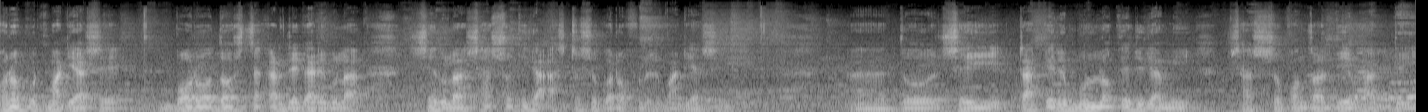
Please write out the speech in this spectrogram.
ঘনফুট মাটি আসে। বড় দশ চাকার যে গাড়িগুলা, সেগুলো সাতশো থেকে আটশোশো ঘনফুটের মাটি আসে। তো সেই ট্রাকের মূল্যকে যদি আমি সাতশো পঞ্চাশ দিয়ে ভাগ দিই,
